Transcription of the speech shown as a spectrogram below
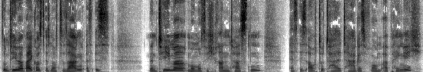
Zum Thema Beikost ist noch zu sagen, es ist ein Thema, man muss sich rantasten. Es ist auch total tagesformabhängig.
